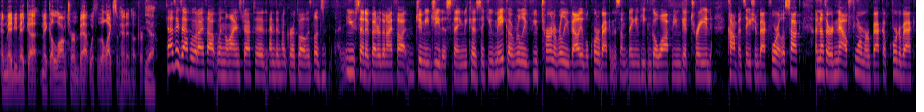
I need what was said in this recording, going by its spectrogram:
and maybe make a make a long term bet with the likes of Hendon Hooker. Yeah. That's exactly what I thought when the Lions drafted Hendon Hooker as well. Was let's you said it better than I thought. Jimmy G this thing because like you make a really you turn a really valuable quarterback into something and he can go off and you can get trade compensation back for it. Let's talk another now former backup quarterback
